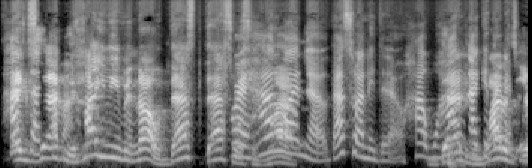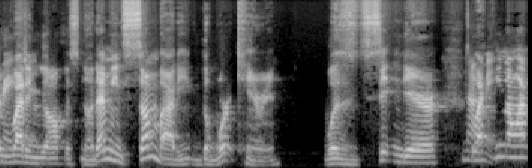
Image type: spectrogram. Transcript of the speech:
How did that come exactly how you even know? That's that's Right. How do I know? That's what I need to know. How, how That did I get why does everybody in the office know? That means somebody, the work Karen, was sitting there Not like, me. you know what?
